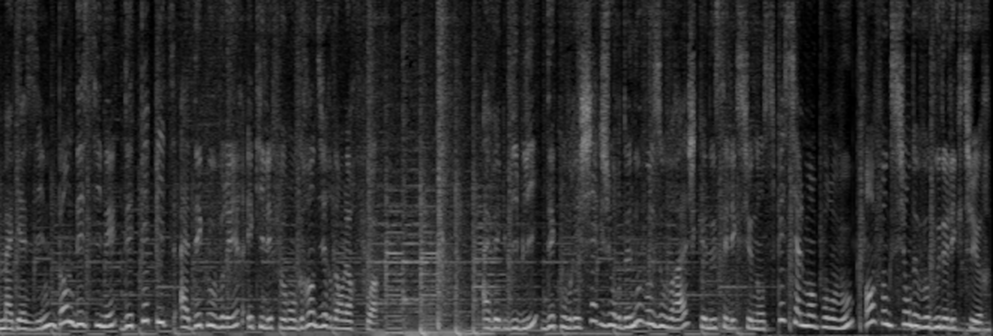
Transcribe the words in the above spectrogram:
magazines, bandes dessinées, des pépites à découvrir et qui les feront grandir dans leur foi. Avec Bibli, découvrez chaque jour de nouveaux ouvrages que nous sélectionnons spécialement pour vous en fonction de vos goûts de lecture.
